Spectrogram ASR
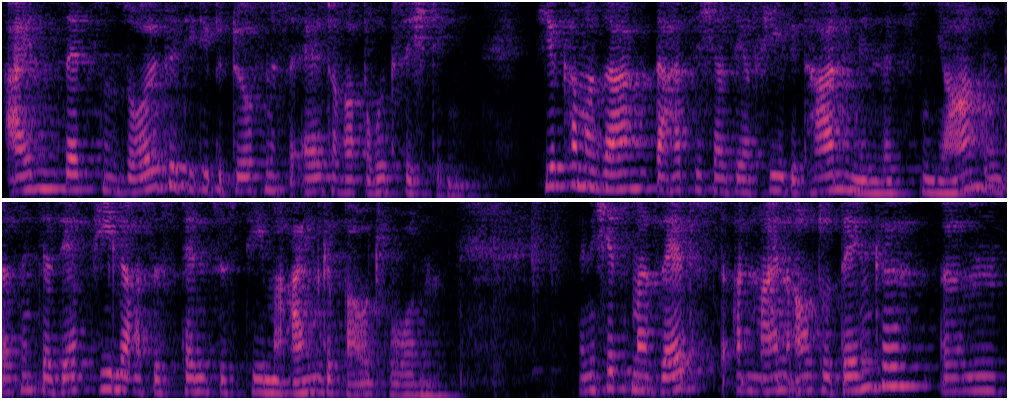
einsetzen sollte, die die Bedürfnisse älterer berücksichtigen. Hier kann man sagen, da hat sich ja sehr viel getan in den letzten Jahren und da sind ja sehr viele Assistenzsysteme eingebaut worden. Wenn ich jetzt mal selbst an mein Auto denke, ähm,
